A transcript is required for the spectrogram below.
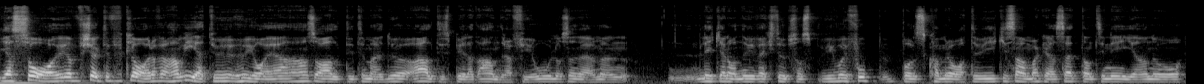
jag sa, jag försökte förklara för han vet ju hur jag är. Han sa alltid till mig, du har alltid spelat andra fiol och sådär men... Likadant när vi växte upp som... Vi var ju fotbollskamrater, vi gick i samma klass, ettan till nian och...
